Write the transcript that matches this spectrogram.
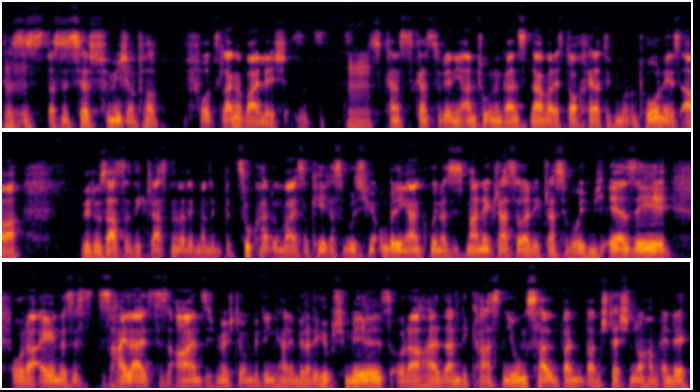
Das mhm. ist, das ist für mich einfach furz langweilig. Also, mhm. Das kannst, kannst du dir nicht antun den ganzen Tag, weil es doch relativ monoton ist. Aber wie du sagst, also die Klassen, bei denen man den Bezug hat und weiß, okay, das muss ich mir unbedingt angucken, das ist meine Klasse oder die Klasse, wo ich mich eher sehe oder ey, das ist das Highlight des Abends, ich möchte unbedingt halt entweder die hübschen Mädels oder halt dann die krassen Jungs halt beim, beim Stechen noch am Ende,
